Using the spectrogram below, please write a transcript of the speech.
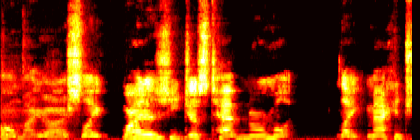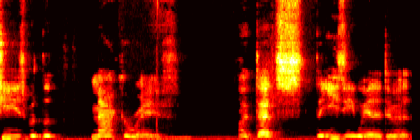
oh my gosh, like, why does she just have normal, like, mac and cheese with the microwave? Like, that's the easy way to do it.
